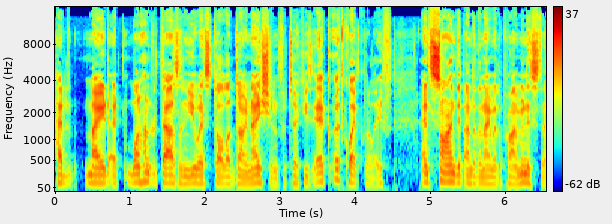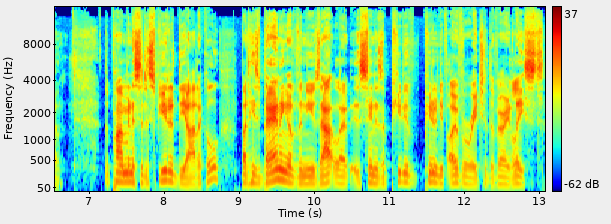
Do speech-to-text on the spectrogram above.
had made a 100,000 US dollar donation for Turkey's earthquake relief and signed it under the name of the Prime Minister. The Prime Minister disputed the article, but his banning of the news outlet is seen as a punitive, punitive overreach at the very least.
